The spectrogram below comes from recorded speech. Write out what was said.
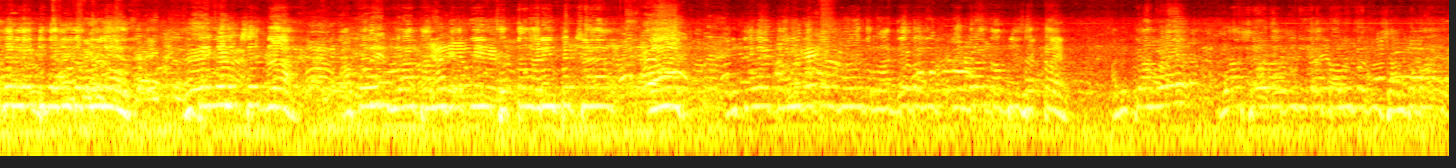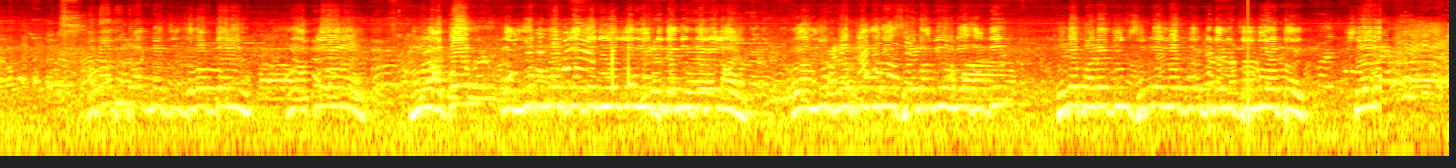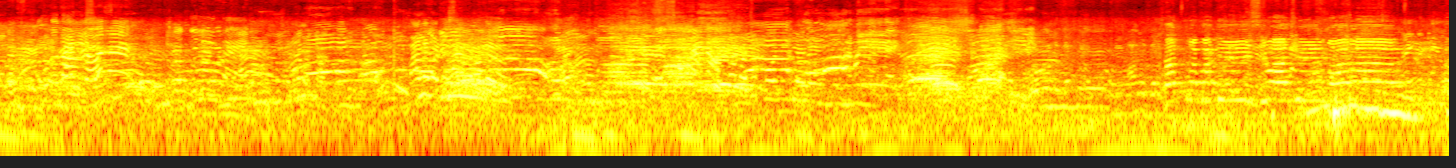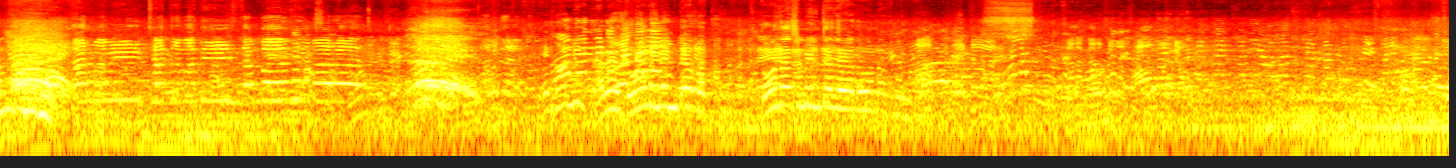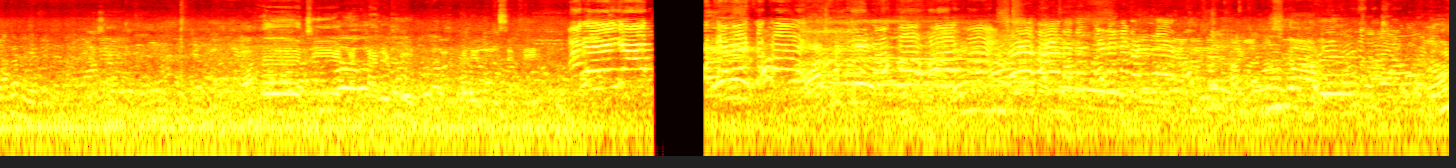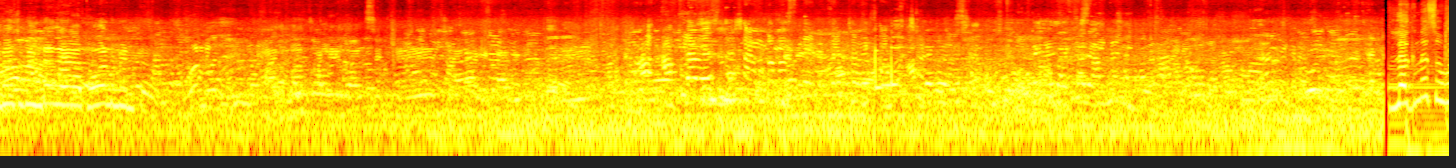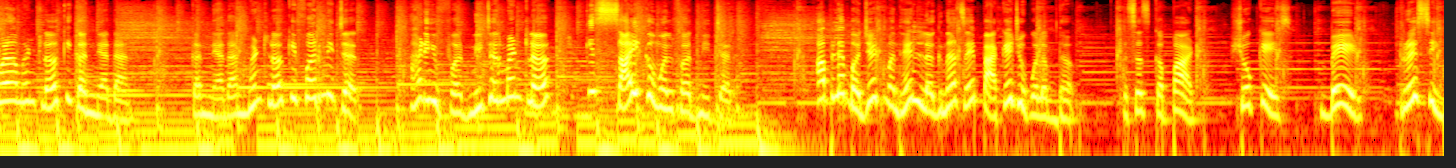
आपण या ठिकाणी जमलेलो आहोत. मित्रांनो लक्षात घ्या. आपण या तालुक्यातील सत्ताधारी पक्ष आहोत. आणि केवळ तालुक्यातच नव्हे तर राज्यात आणि केंद्रात आपली सत्ता आहे. आणि त्यामुळे या शहरातील या तालुक्यातील शांतता अबाधित राखण्याची जबाबदारी ही आपल्यावर आहे. म्हणून आपण या मूक मोर्चाचं नियोजन या ठिकाणी केलेलं आहे. या मूक मोर्चामध्ये सहभागी होण्यासाठी खेडेपाड्यातून सगळे लोक या ठिकाणी जमा होत आहेत. शहरात अरे दोन मिनिटं दोनच मिनिटं दे दोनच मिनिटं. कालची घटना घडली मालपाडी लोणसेची दोनच मिनिटं द्या दोन मिनिटं. आपल्या वेळेस शांत त्यांच्या लग्न सोहळा म्हटलं की कन्यादान. कन्यादान म्हटलं की फर्निचर. आणि फर्निचर म्हटलं की साई कमल फर्निचर. आपल्या बजेटमध्ये लग्नाचे पॅकेज उपलब्ध. तसंच कपाट showcase bed dressing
